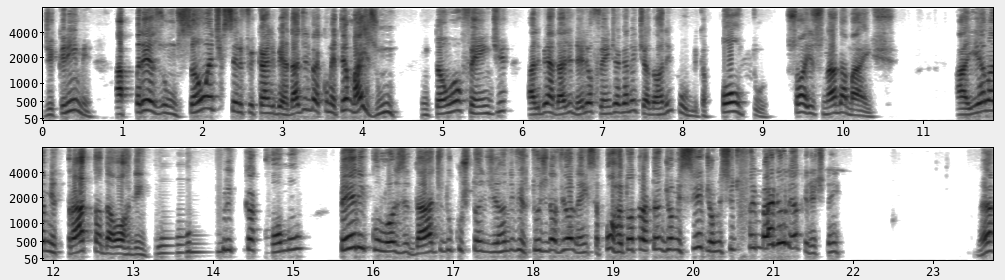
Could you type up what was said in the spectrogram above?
de crime, a presunção é de que se ele ficar em liberdade, ele vai cometer mais um. Então ofende a liberdade dele, ofende a garantia da ordem pública. Ponto. Só isso, nada mais. Aí ela me trata da ordem pública como periculosidade do custodiando em virtude da violência. Porra, eu estou tratando de homicídio. Homicídio foi mais violento que a gente tem. Né?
